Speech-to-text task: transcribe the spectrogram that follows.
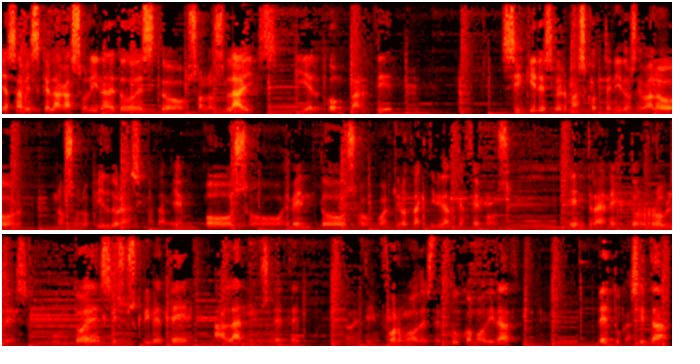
ya sabes que la gasolina de todo esto son los likes y el compartir. Si quieres ver más contenidos de valor, no solo píldoras, sino también posts o eventos o cualquier otra actividad que hacemos, entra en hectorrobles.es y suscríbete a la newsletter donde te informo desde tu comodidad de tu casita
